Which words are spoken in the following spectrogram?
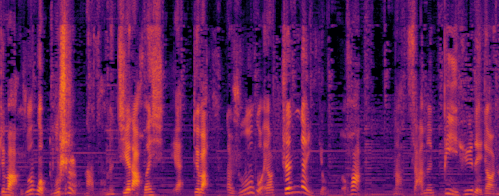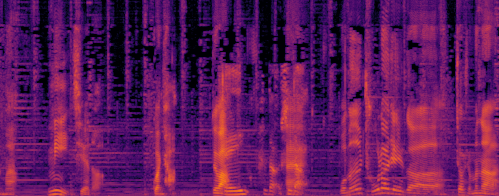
对吧？如果不是，那咱们皆大欢喜，对吧？那如果要真的有的话，那咱们必须得叫什么？密切的观察，对吧？哎，是的，是的。我们除了这个叫什么呢？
